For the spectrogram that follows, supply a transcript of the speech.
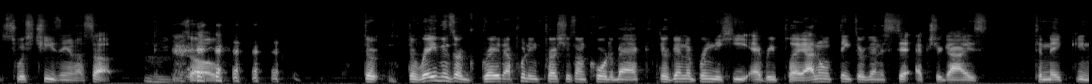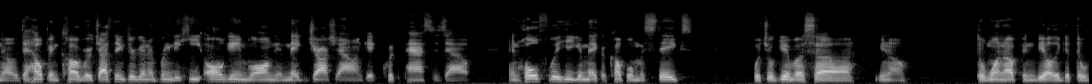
Swiss cheesing us up. So the the Ravens are great at putting pressures on quarterback. They're going to bring the heat every play. I don't think they're going to sit extra guys to make you know to help in coverage. I think they're going to bring the heat all game long and make Josh Allen get quick passes out, and hopefully he can make a couple mistakes, which will give us uh you know the one up and be able to get the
